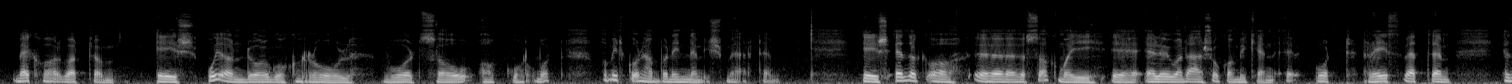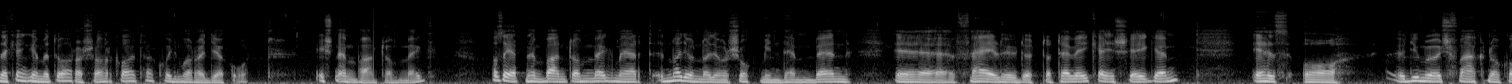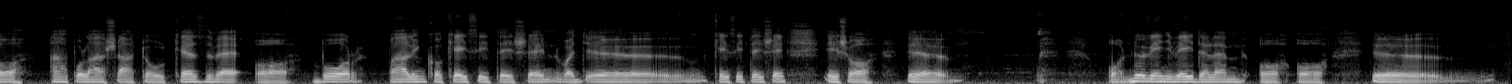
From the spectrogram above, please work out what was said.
meghallgattam, és olyan dolgokról volt szó akkor ott, amit korábban én nem ismertem. És ezek a ö, szakmai előadások, amiken ott részt vettem, ezek engemet arra sarkaltak, hogy maradjak ott. És nem bántam meg, Azért nem bántam meg, mert nagyon-nagyon sok mindenben eh, fejlődött a tevékenységem. Ez a gyümölcsfáknak a ápolásától kezdve a bor, pálinka készítésén, vagy ö, készítésén, és a, ö, a növényvédelem, a, a, ö,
